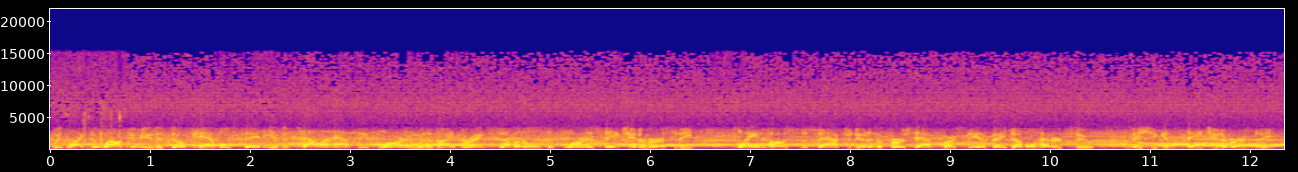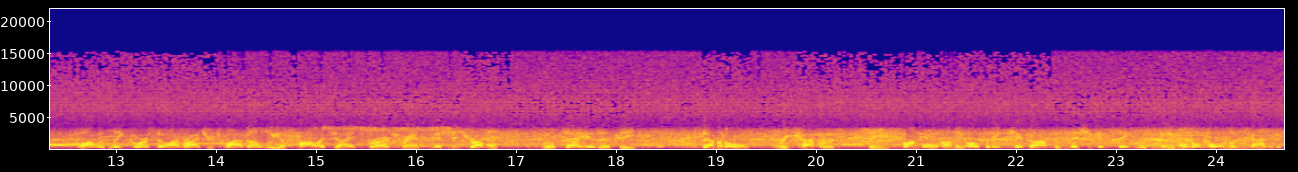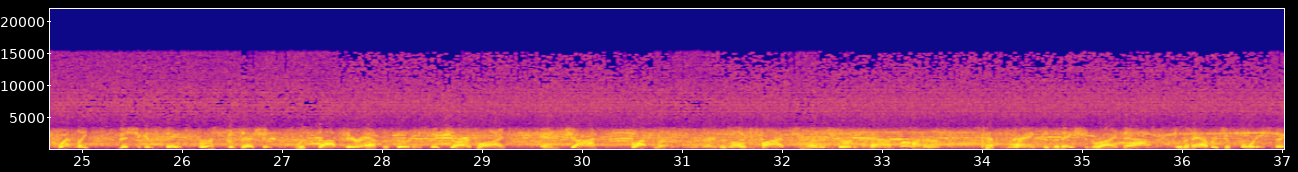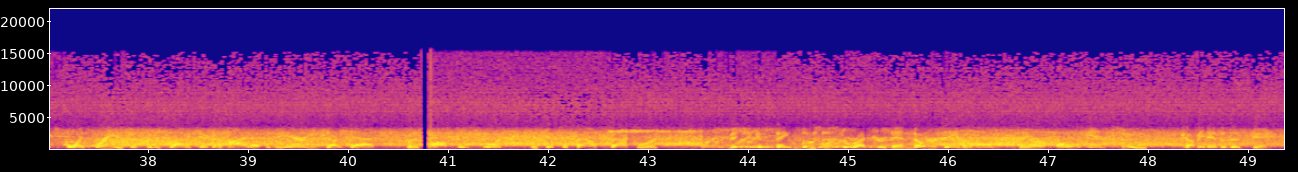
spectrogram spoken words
We'd like to welcome you to Doak Campbell Stadium in Tallahassee, Florida, where the ninth-ranked Seminoles of Florida State University playing host this afternoon in the first half of our CFA doubleheader to Michigan State University. Along with Lee Corso, I'm Roger Twibell. We apologize for our transmission trouble. We'll tell you that the Seminoles recovered the fumble on the opening kickoff, and Michigan State was able to hold them. Consequently, Michigan State's first possession was stopped here at the 36-yard line, and Josh Butland, the 6'5", 230-pound punter, fifth ranked in the nation right now with an average of 46.3. He's just going to try to kick it high up in the air. He does that, but it's awfully short. It gets a bounce backward. Michigan State loses to Rutgers and Notre Dame at home. They are 0-2 coming into this game.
